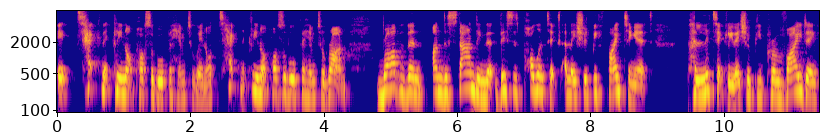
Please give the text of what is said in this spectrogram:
it technically not possible for him to win or technically not possible for him to run, rather than understanding that this is politics and they should be fighting it politically. They should be providing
